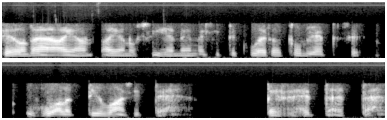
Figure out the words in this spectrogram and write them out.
se on vähän ajan, ajanut siihen ennen sitten, kun ero tuli, että se huolettiin vaan sitten perhettä, että,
